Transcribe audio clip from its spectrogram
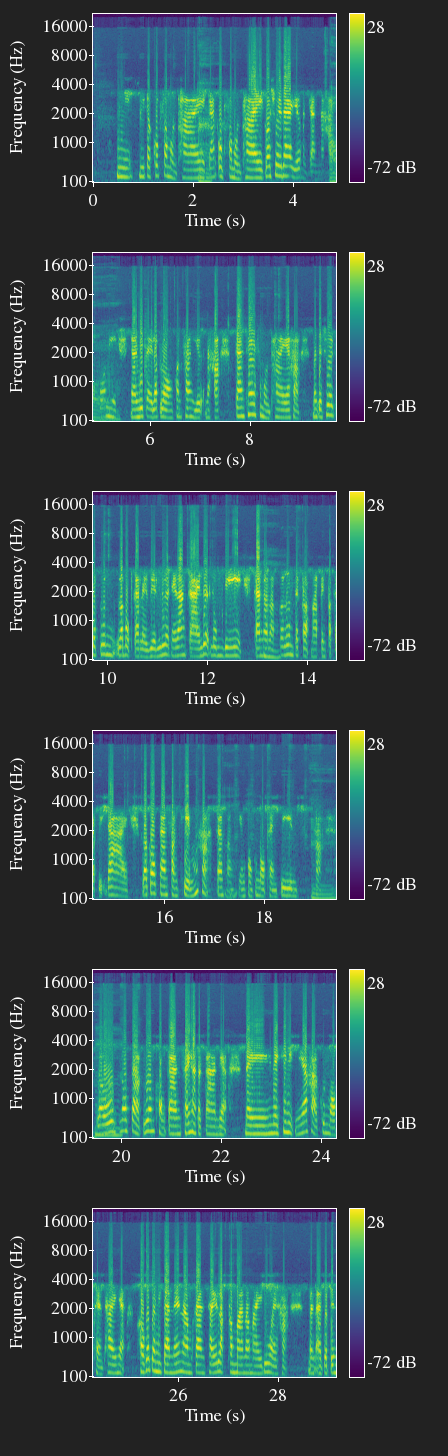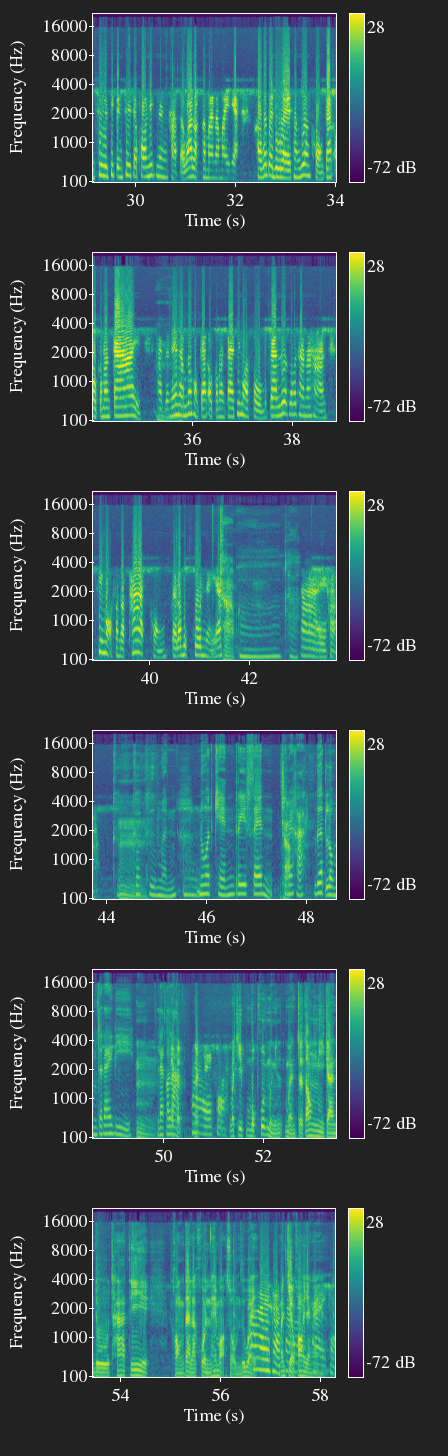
มีมีประคบสมุนไพรอ่าฮะการอบสมุนไพรก็ช่วยได้เยอะเหมือนกันนะคะอ๋อ เพราะว่ามีงานวิจัยรับรองค่อนข้างเยอะนะคะ การแช่สมุนไพรอะค่ะ มันจะช่วยกระตุ้นระบบการไหลเวียนเลือดในร่างกายเลือดลมดี การนอนหลับอืม ก็เริ่มจะกลับมาเป็นปกติได้ แล้วก็การฝังเข็มค่ะ การฝังเข็มของคุณหมอแผนจีน ค่ะ อืม แล้วนอกจากเรื่องของการใช้หัตถการเนี่ย ในในคลินิกเนี้ยค่ะ คุณหมอแผนไทยเนี่ยเขาก็จะมีการแนะนำการใช้หลักธรรมานามัยด้วยค่ะ มันอาจจะเป็นชื่อที่เป็นชื่อเฉพาะนิดนึงค่ะ แต่ว่าหลักธรรมานามัยเนี่ยเขาก็จะดูแลทั้งเรื่องของการออกกำลังกายอืมอาจจะแนะนำเรื่องของการออกกำลังกายที่เหมาะสม การเลือกรับประทานอาหารที่เหมาะสำหรับธาตุของแต่ละบุคคลอย่างเงี้ยคค่ะรับอืมค่ะใช่ค่ะคืออมก็คือเหมือนอืมนวดเค้นรีดเส้น ใช่ไหมคะ เลือดลมจะได้ดีอืมแล้วก็หลับแล้วใช่ค่ะเมื่อกี้บอกพูดเหมือนเหมือนจะต้องมีการดูท่าที่ของแต่ละคนให้เหมาะสมด้วยใช่ค่ะมันเกี่ยวข้องยังไงใช่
